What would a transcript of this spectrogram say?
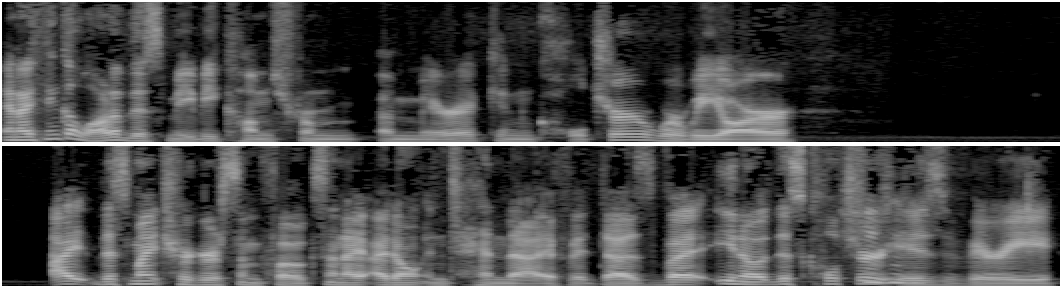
and I think a lot of this maybe comes from American culture where we are. I, this might trigger some folks, and I, I don't intend that if it does, but you know, this culture is very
